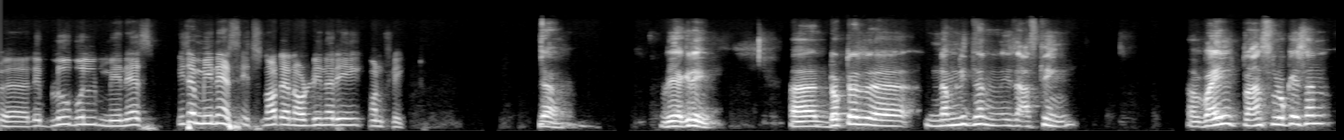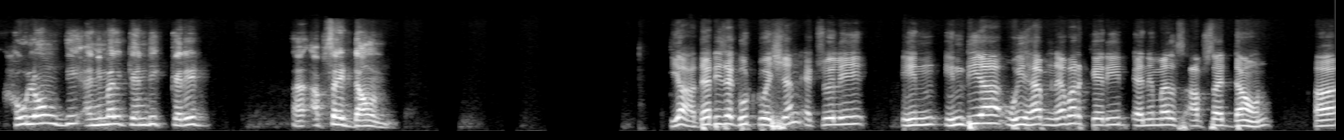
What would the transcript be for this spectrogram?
uh, the blue bull menace is a menace. It's not an ordinary conflict. Yeah, we agree. Uh, Dr. Uh, Namnithan is asking, uh, while translocation, how long the animal can be carried uh, upside down? Yeah, that is a good question. Actually, in India, we have never carried animals upside down uh,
